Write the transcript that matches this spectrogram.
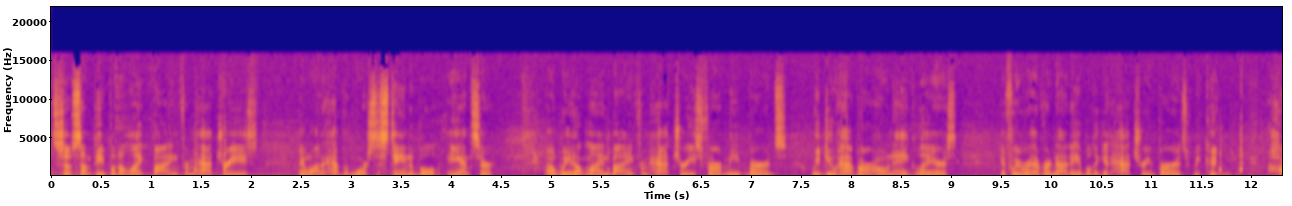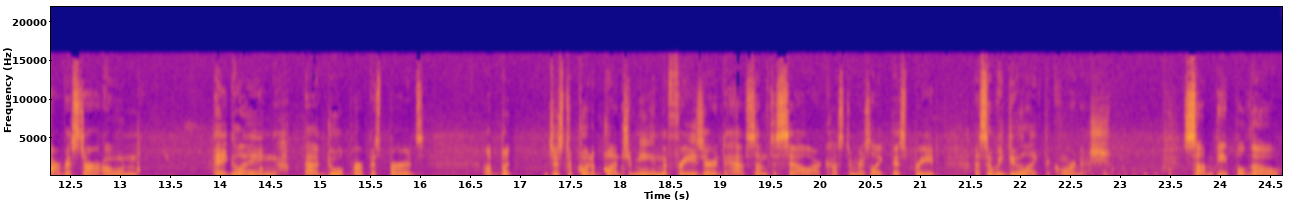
So some people don't like buying from hatcheries. They want to have a more sustainable answer. Uh, we don't mind buying from hatcheries for our meat birds. We do have our own egg layers. If we were ever not able to get hatchery birds, we could harvest our own egg laying uh, dual purpose birds. Uh, but just to put a bunch of meat in the freezer and to have some to sell, our customers like this breed, uh, so we do like the Cornish. Some people, though,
